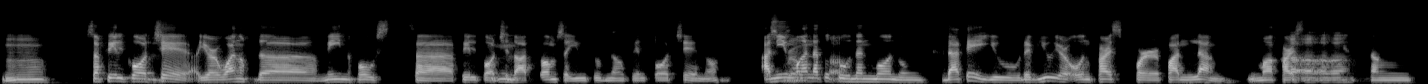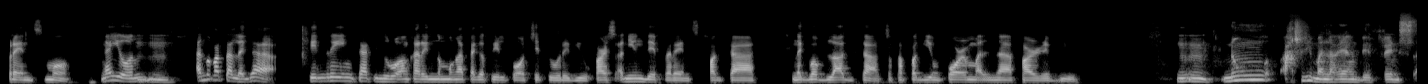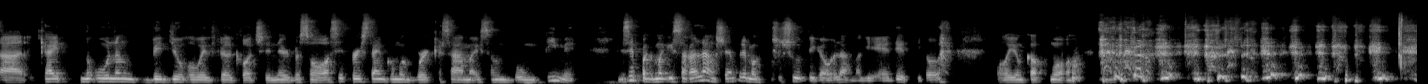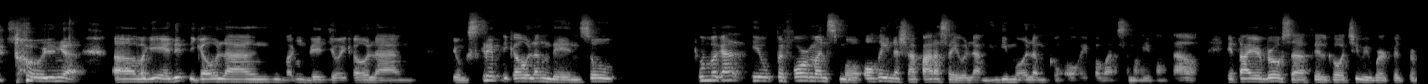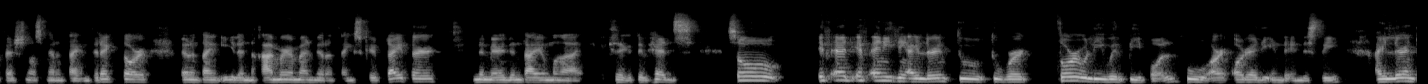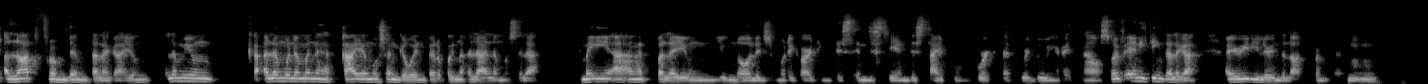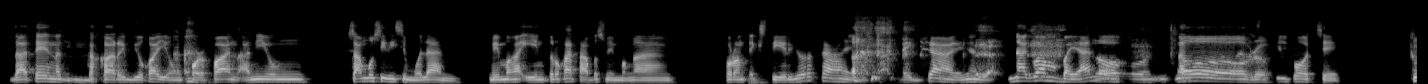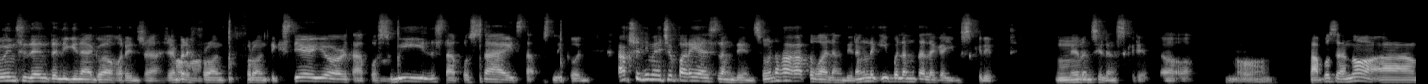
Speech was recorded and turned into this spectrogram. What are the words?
Mm sa Phil Coche, mm. you're one of the main hosts sa philcoche.com, mm. sa YouTube ng Phil Coche, no? Ano yung mga natutunan mo nung dati you review your own cars for fun lang, yung mga cars uh, uh, uh. ng friends mo. Ngayon, mm-hmm. ano ka talaga? Tinrain ka, tinuruan ka rin ng mga taga Phil Coche to review cars. Ano yung difference pagka nagba-vlog ka at kapag yung formal na car review? Mm. Nung actually malaki ang difference. Uh, kahit nung unang video ko with Phil Coche, nervous ako kasi first time ko mag-work kasama isang buong team eh. Kasi pag mag-isa ka lang, syempre mag-shoot, ikaw lang, mag edit ikaw, okay yung cup mo. so yun nga, uh, mag edit ikaw lang, mag-video, ikaw lang, yung script, ikaw lang din. So, kumbaga, yung performance mo, okay na siya para sa'yo lang. Hindi mo alam kung okay pa para sa mga ibang tao. E tayo bro, sa Phil Coachy, we work with professionals. Meron tayong director, meron tayong ilan na cameraman, meron tayong scriptwriter, and then meron din tayong mga executive heads. So, if if anything, I learned to to work thoroughly with people who are already in the industry. I learned a lot from them talaga. Yung, alam mo yung, alam mo naman na kaya mo siyang gawin, pero pag nakilala mo sila, may iaangat pala yung yung knowledge mo regarding this industry and this type of work that we're doing right now. So if anything talaga, I really learned a lot from them. Mm-hmm. Dati nagkaka-review ka yung for fun. Ano yung saan mo sinisimulan? May mga intro ka tapos may mga front exterior ka, side ka, ganyan. Nagawa mo ba yan? Oo, oh, oh, bro. Kotse? Coincidentally, ginagawa ko rin siya. Siyempre, uh-huh. front front exterior, tapos wheels, tapos sides, tapos likod. Actually, medyo parehas lang din. So, nakakatuwa lang din. Ang nag-iba lang talaga yung script. Mm. Meron silang script. Oo. Oo. Tapos ano, uh,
